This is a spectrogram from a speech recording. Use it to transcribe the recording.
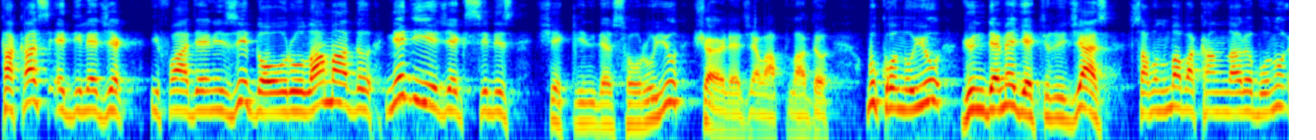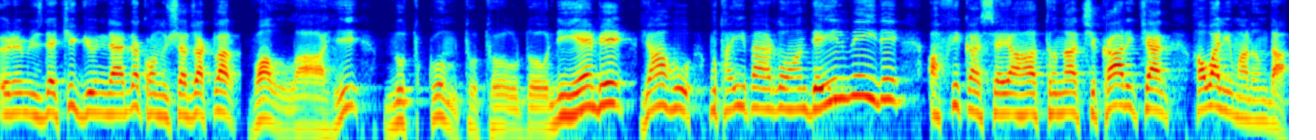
takas edilecek ifadenizi doğrulamadı. Ne diyeceksiniz? şeklinde soruyu şöyle cevapladı. Bu konuyu gündeme getireceğiz. Savunma bakanları bunu önümüzdeki günlerde konuşacaklar. Vallahi nutkum tutuldu. Niye mi? Yahu bu Tayyip Erdoğan değil miydi? Afrika seyahatine çıkarken havalimanında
